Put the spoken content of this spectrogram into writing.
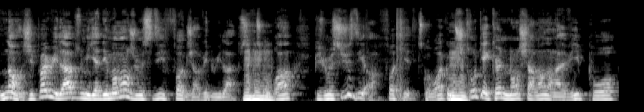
Non, j'ai pas relapse, mais il y a des moments où je me suis dit, fuck, j'ai envie de relapse. Mhm. Tu comprends? Puis je me suis juste dit, ah, fuck it. Tu comprends? Comme je suis trop quelqu'un de nonchalant dans la vie pour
